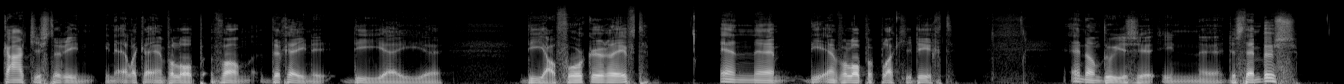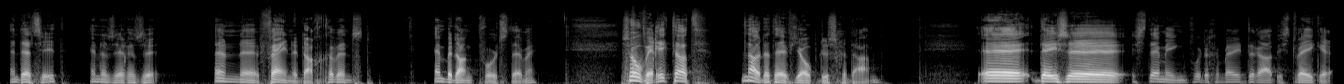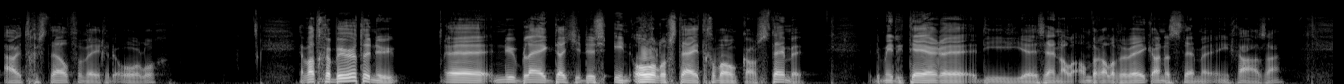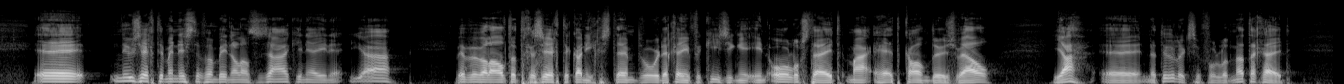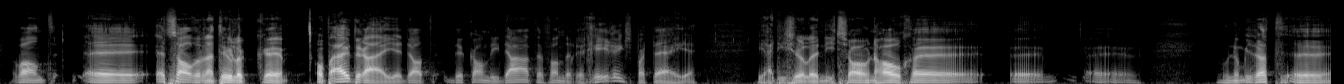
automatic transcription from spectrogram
kaartjes erin, in elke envelop van degene die, jij, die jouw voorkeur heeft. En die enveloppen plak je dicht. En dan doe je ze in uh, de stembus. En that's it. En dan zeggen ze een uh, fijne dag gewenst. En bedankt voor het stemmen. Zo werkt dat. Nou, dat heeft Joop dus gedaan. Uh, deze stemming voor de gemeenteraad is twee keer uitgesteld vanwege de oorlog. En wat gebeurt er nu? nu blijkt dat je dus in oorlogstijd gewoon kan stemmen. De militairen die eh, zijn al anderhalve week aan het stemmen in Gaza. Uh, nu zegt de minister van Binnenlandse Zaken in ene, ja, we hebben wel altijd gezegd er kan niet gestemd worden, geen verkiezingen in oorlogstijd, maar het kan dus wel. Ja, uh, natuurlijk, ze voelen nattigheid. Want het zal er natuurlijk op uitdraaien dat de kandidaten van de regeringspartijen, ja, die zullen niet zo'n hoge hoe noem je dat? Uh,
